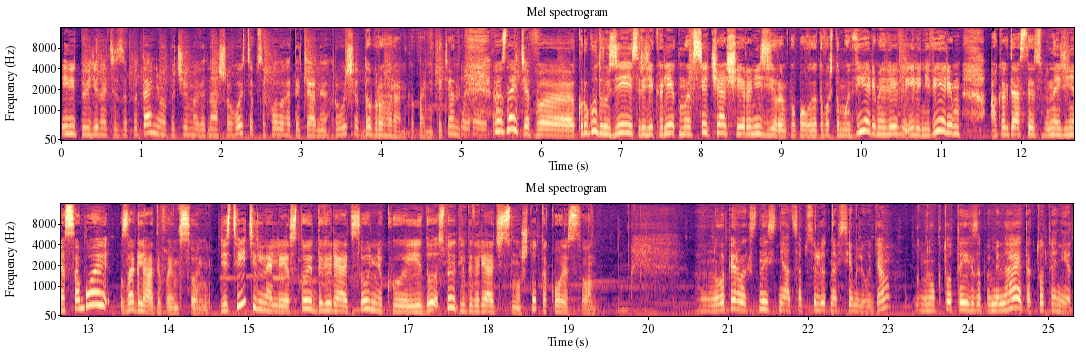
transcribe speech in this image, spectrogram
І відповіді на ці запитання ми почуємо від нашого гостя, психолога Тетяни Груша. Доброго ранку, пані Тетяна. Вы знаете, в э, кругу друзей, среди коллег мы все чаще иронизируем по поводу того, что мы верим или, или не верим, а когда остаемся наедине с собой, заглядываем в сонник. Действительно ли стоит доверять соннику и до- стоит ли доверять сну? Что такое сон? Ну, во-первых, сны снятся абсолютно всем людям, но кто-то их запоминает, а кто-то нет.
